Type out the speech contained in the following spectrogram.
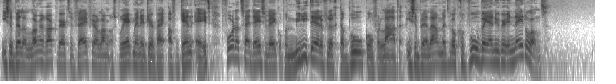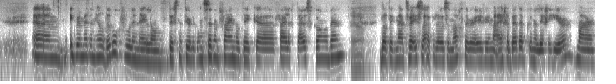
Isabelle Langerak werkte vijf jaar lang als projectmanager bij Afghan Aid voordat zij deze week op een militaire vlucht Kabul kon verlaten. Isabella, met welk gevoel ben jij nu weer in Nederland? Um, ik ben met een heel dubbel gevoel in Nederland. Het is natuurlijk ontzettend fijn dat ik uh, veilig thuisgekomen ben. Ja dat ik na twee slapeloze nachten weer even in mijn eigen bed heb kunnen liggen hier. Maar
